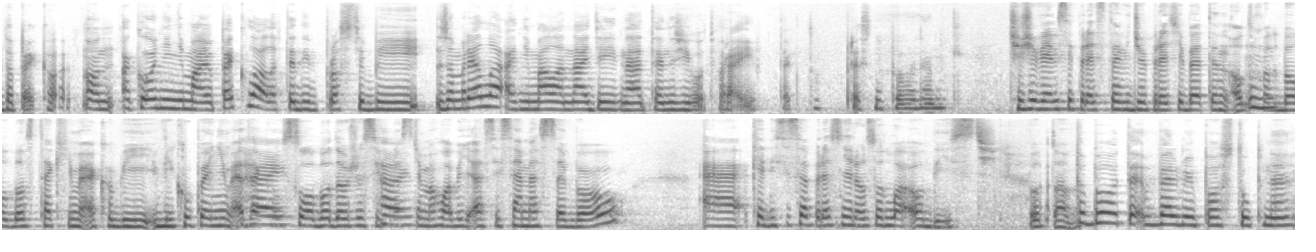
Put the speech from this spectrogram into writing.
do pekla. No, ako oni nemajú peklo, ale vtedy proste by zomrela a nemala nádej na ten život v raji. Tak to presne povedané. Čiže viem si predstaviť, že pre teba ten odchod mm. bol dosť takým akoby vykúpením a takou slobodou, že si Hej. proste mohla byť asi sama sebou. A kedy si sa presne rozhodla odísť potom? To bolo te- veľmi postupné.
